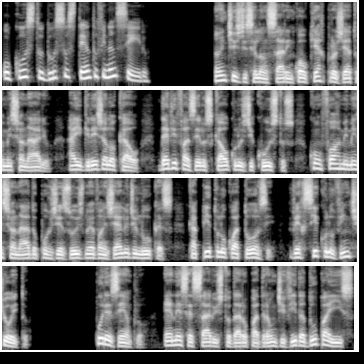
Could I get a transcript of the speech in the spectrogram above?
O custo do sustento financeiro. Antes de se lançar em qualquer projeto missionário, a igreja local deve fazer os cálculos de custos, conforme mencionado por Jesus no Evangelho de Lucas, capítulo 14, versículo 28. Por exemplo, é necessário estudar o padrão de vida do país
